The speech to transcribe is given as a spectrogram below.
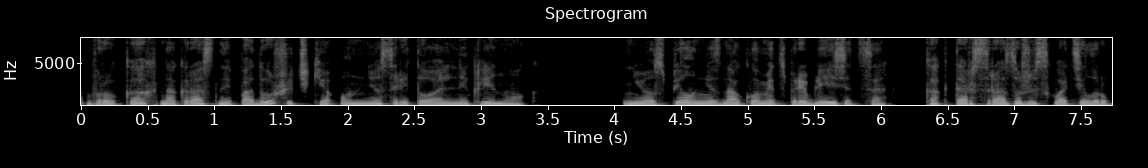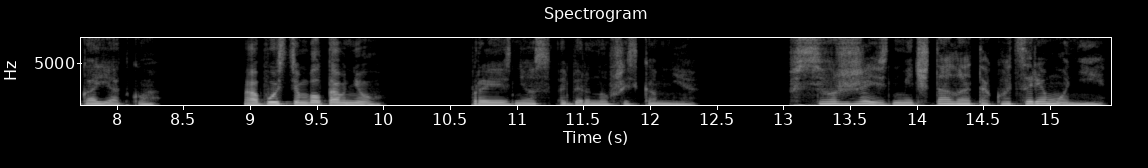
В руках на красной подушечке он нес ритуальный клинок. Не успел незнакомец приблизиться, как Тар сразу же схватил рукоятку. «Опустим болтовню», — произнес, обернувшись ко мне. «Всю жизнь мечтала о такой церемонии»,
